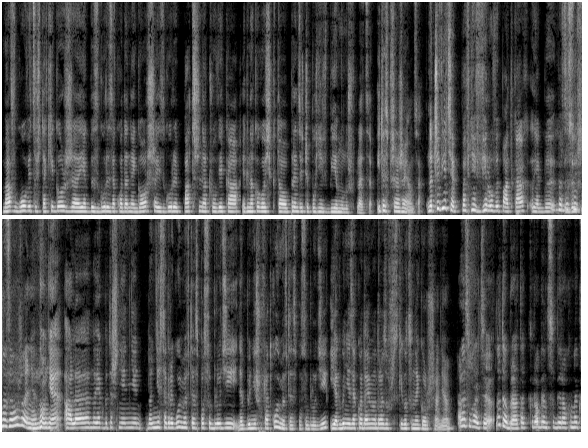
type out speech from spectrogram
ma w głowie coś takiego, że jakby z góry zakłada najgorsze i z góry patrzy na człowieka jak na kogoś, kto prędzej prędzej czy później wbije mu nóż w plecy. I to jest przerażające. Znaczy wiecie, pewnie w wielu wypadkach jakby... Bardzo słuszne założenie. No nie, ale no jakby też nie, nie, no nie segregujmy w ten sposób ludzi, jakby nie szufladkujmy w ten sposób ludzi i jakby nie zakładajmy od razu wszystkiego, co najgorsze, nie? Ale słuchajcie, no dobra, tak robiąc sobie rachunek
